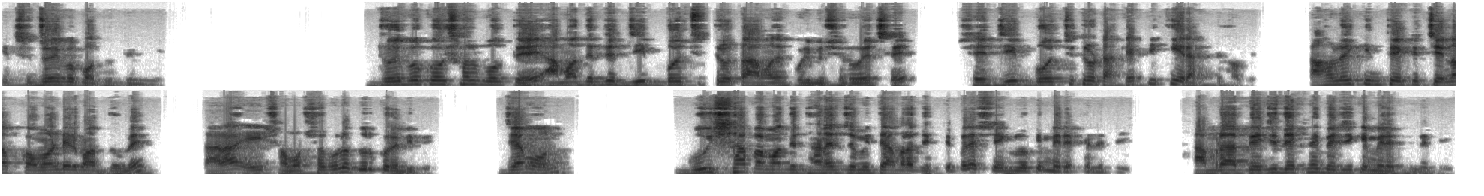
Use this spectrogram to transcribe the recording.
কিছু জৈব পদ্ধতি নিয়ে। জৈব কৌশল বলতে আমাদের যে জীব বৈচিত্র্যতা আমাদের পরিবেশে রয়েছে, সেই জীব বৈচিত্র্যটাকে টিকিয়ে রাখতে হবে। তাহলেই কিন্তু একটি চেন অফ কমান্ডের মাধ্যমে তারা এই সমস্যাগুলো দূর করে দিবে। যেমন, গুই সাপ আমাদের ধানের জমিতে আমরা দেখতে পেলে সেগুলোকে মেরে ফেলে দিই আমরা বেজি দেখলে বেজিকে মেরে ফেলে দিই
